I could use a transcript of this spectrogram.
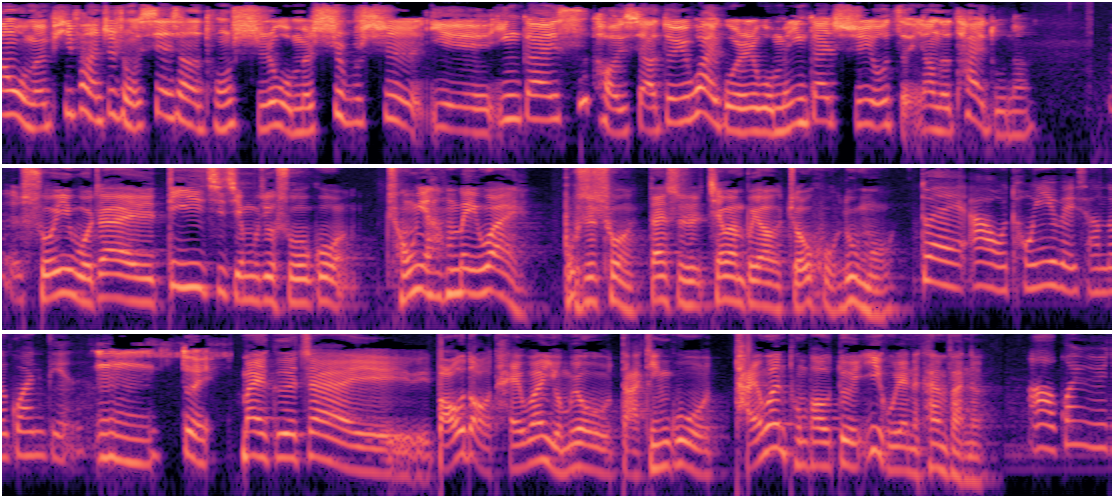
当我们批判这种现象的同时，我们是不是也应该思考一下，对于外国人，我们应该持有怎样的态度呢？所以我在第一期节目就说过，崇洋媚外不是错，但是千万不要走火入魔。对啊，我同意伟翔的观点。嗯，对。麦哥在宝岛台湾有没有打听过台湾同胞对异国恋的看法呢？啊，关于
